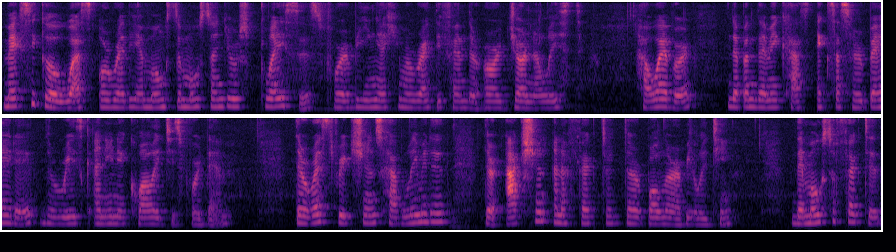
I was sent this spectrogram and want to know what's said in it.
Mexico was already amongst the most dangerous places for being a human rights defender or journalist. However, the pandemic has exacerbated the risk and inequalities for them. The restrictions have limited their action and affected their vulnerability. The most affected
